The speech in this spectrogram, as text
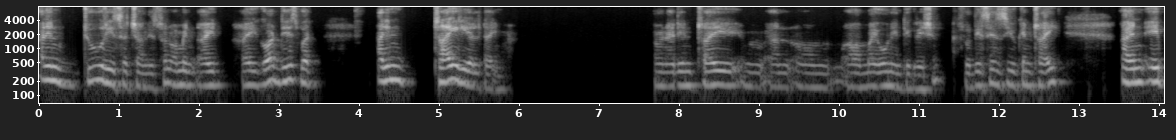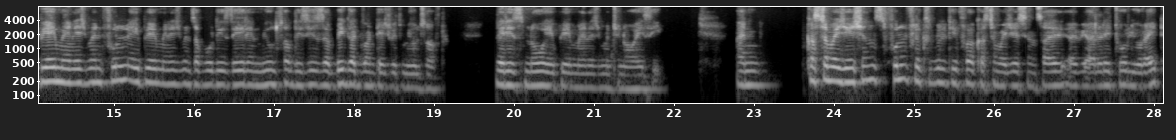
I didn't do research on this one. I mean, I I got this, but I didn't try real time. I mean, I didn't try um, and um, uh, my own integration. So this is you can try. And API management, full API management support is there in MuleSoft. This is a big advantage with MuleSoft. There is no API management in OIC. And customizations, full flexibility for customizations. I, I already told you, right?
